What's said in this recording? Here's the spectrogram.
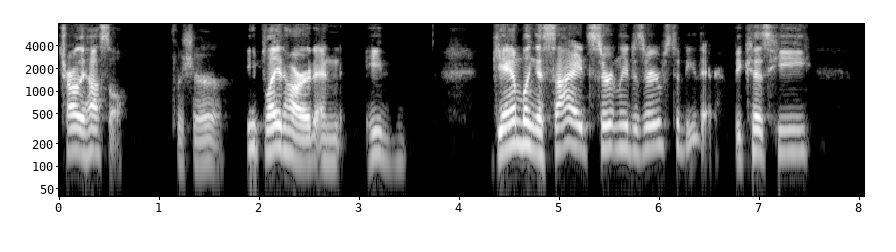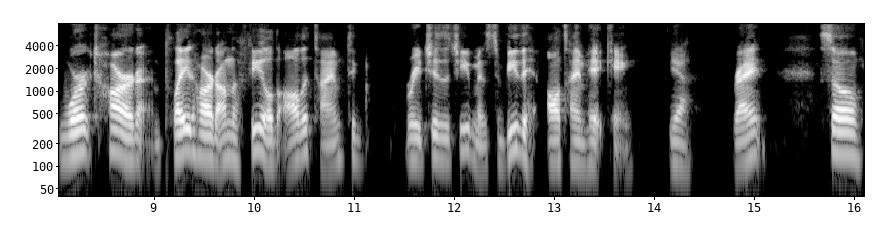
Charlie Hustle. for sure. He played hard and he gambling aside certainly deserves to be there because he worked hard and played hard on the field all the time to reach his achievements, to be the all-time hit king, Yeah. right? So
